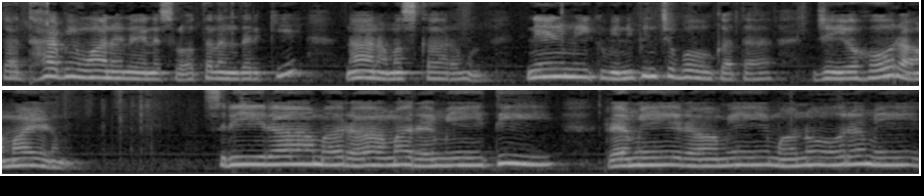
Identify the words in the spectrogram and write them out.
కథాభిమానులైన శ్రోతలందరికీ నా నమస్కారములు. నేను మీకు వినిపించబో కథ జయహో రామాయణం. శ్రీరామ రామ రమేతి రమే రామే మనోరమే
